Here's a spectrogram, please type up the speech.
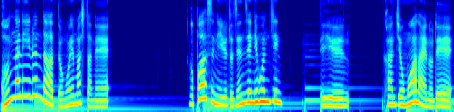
こんなにいるんだって思いましたね。パースにいると全然日本人っていう感じ思わないので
